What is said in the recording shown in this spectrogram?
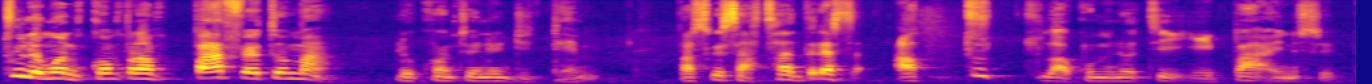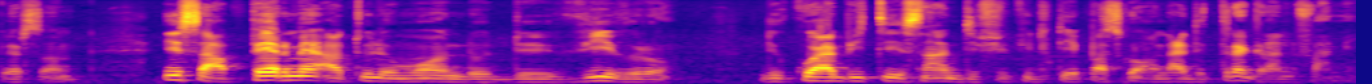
tout le monde comprend parfaitement le contenu du thème parce que ça s'adresse à toute la communauté et pas à une seule personne. Et ça permet à tout le monde de vivre de cohabiter sans difficulté parce qu'on a de très grandes familles.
